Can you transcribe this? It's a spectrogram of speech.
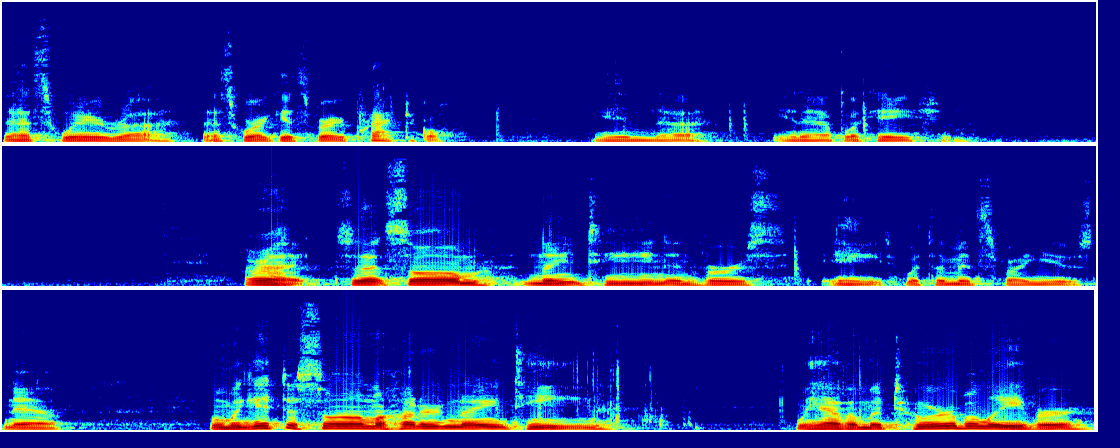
That's where, uh, that's where it gets very practical in, uh, in application. All right, so that's Psalm 19 and verse 8 with the mitzvah used. Now, when we get to Psalm 119, we have a mature believer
